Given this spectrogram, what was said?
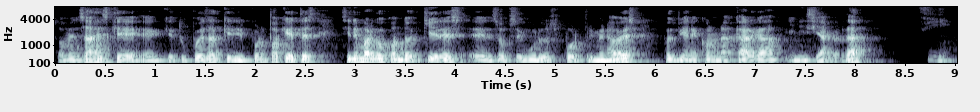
son mensajes que, eh, que, tú puedes adquirir por paquetes. Sin embargo, cuando adquieres eh, Subseguros por primera vez, pues viene con una carga inicial, ¿verdad? Sí.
